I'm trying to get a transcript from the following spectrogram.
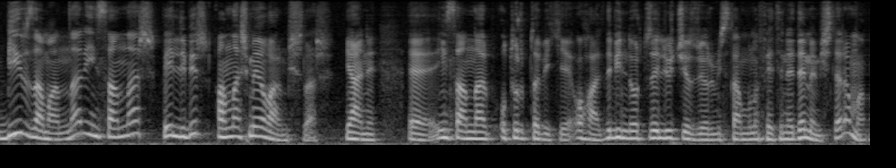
bir zamanlar insanlar belli bir anlaşmaya varmışlar. Yani e, insanlar oturup tabii ki o halde 1453 yazıyorum İstanbul'un fethine dememişler ama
